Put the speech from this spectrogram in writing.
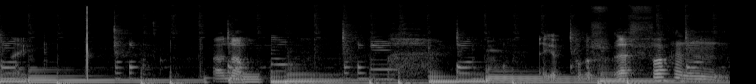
Like, I don't know. Like a, a fucking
